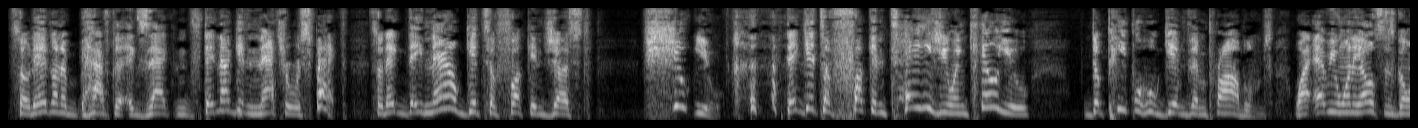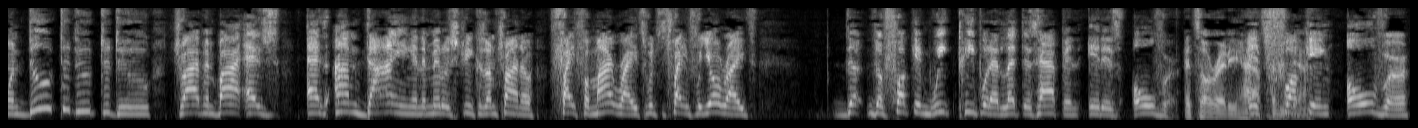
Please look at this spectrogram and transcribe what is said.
So they're gonna have to exact. They're not getting natural respect. So they they now get to fucking just shoot you. they get to fucking tase you and kill you. The people who give them problems, while everyone else is going do do do do do, driving by as as I'm dying in the middle of the street because I'm trying to fight for my rights, which is fighting for your rights. The the fucking weak people that let this happen, it is over. It's already happened. It's fucking over,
